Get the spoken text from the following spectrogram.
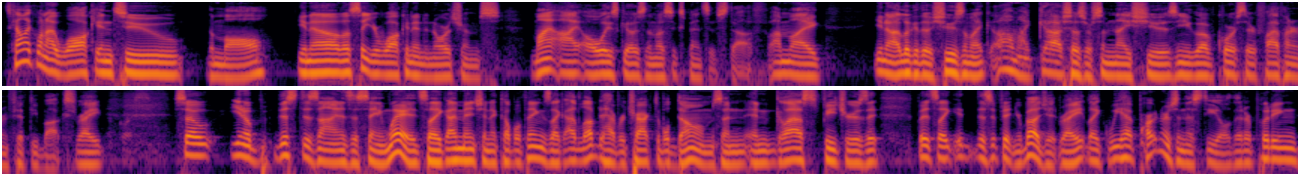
it's kind of like when I walk into the mall. You know, let's say you're walking into Nordstrom's. My eye always goes to the most expensive stuff. I'm like, you know, I look at those shoes. I'm like, oh my gosh, those are some nice shoes. And you go, of course, they're 550 bucks, right? So, you know, this design is the same way. It's like I mentioned a couple things. Like I'd love to have retractable domes and, and glass features that, but it's like, it, does it fit in your budget, right? Like we have partners in this deal that are putting,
